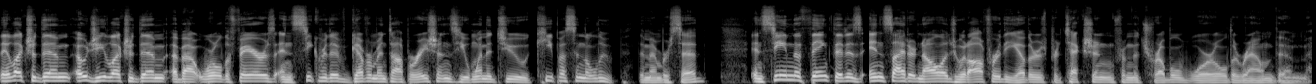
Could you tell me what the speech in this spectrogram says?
they lectured them. OG lectured them about world affairs and secretive government operations. He wanted to keep us in the loop, the member said, and seemed to think that his insider knowledge would offer the others protection from the troubled world around them.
